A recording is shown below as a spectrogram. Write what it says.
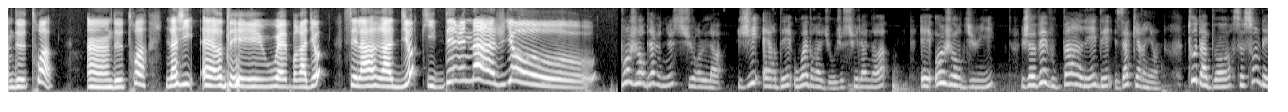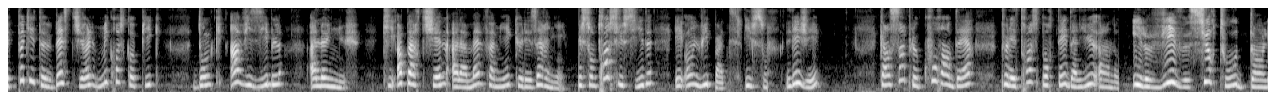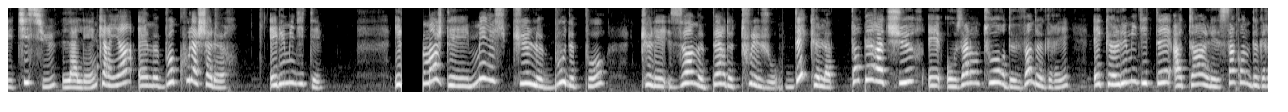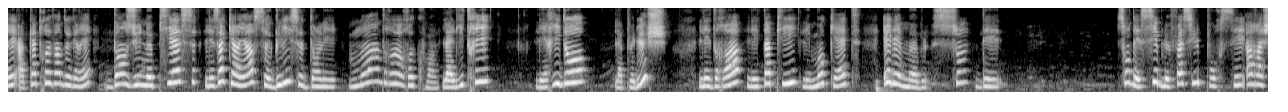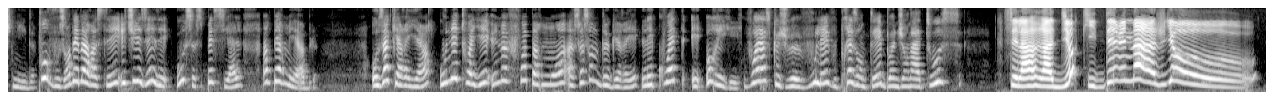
1, 2, 3. 1, 2, 3. La JRD Web Radio, c'est la radio qui déménage, yo Bonjour, bienvenue sur la JRD Web Radio. Je suis Lana et aujourd'hui, je vais vous parler des acariens. Tout d'abord, ce sont des petites bestioles microscopiques, donc invisibles à l'œil nu qui appartiennent à la même famille que les araignées. Ils sont translucides et ont huit pattes. Ils sont légers, qu'un simple courant d'air peut les transporter d'un lieu à un autre. Ils vivent surtout dans les tissus, la laine. Cariens aiment beaucoup la chaleur et l'humidité. Ils mangent des minuscules bouts de peau que les hommes perdent tous les jours. Dès que la température est aux alentours de 20 degrés, et que l'humidité atteint les 50 degrés à 80 degrés, dans une pièce, les acariens se glissent dans les moindres recoins. La literie, les rideaux, la peluche, les draps, les tapis, les moquettes et les meubles sont des sont des cibles faciles pour ces arachnides. Pour vous en débarrasser, utilisez des housses spéciales imperméables aux acariens ou nettoyer une fois par mois à 60 degrés les couettes et oreillers. Voilà ce que je voulais vous présenter. Bonne journée à tous. C'est la radio qui déménage, yo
